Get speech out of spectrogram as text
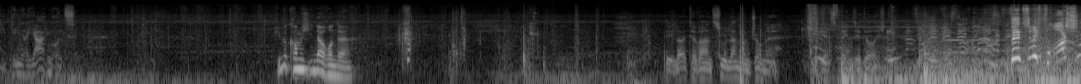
Die Dinger jagen uns. Wie bekomme ich ihn da runter? Die Leute waren zu lange im Dschungel. Jetzt drehen sie durch. Willst du mich verarschen?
